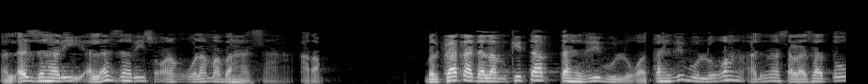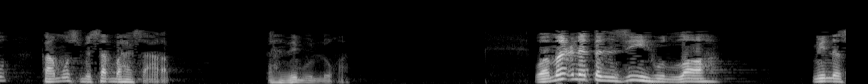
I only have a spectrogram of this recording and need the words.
Al-Azhari, Al-Azhari seorang ulama bahasa Arab. Berkata dalam kitab Tahdhibul Lughah. Tahdhibul Lughah adalah salah satu kamus besar bahasa Arab. Tahdhibul Lughah. Wa ma'na tanzihullah minas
